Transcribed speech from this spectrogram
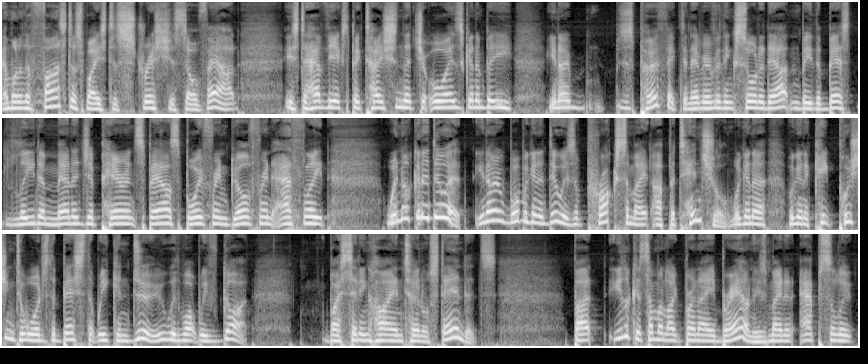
and one of the fastest ways to stress yourself out is to have the expectation that you're always going to be, you know, just perfect and have everything sorted out and be the best leader, manager, parent, spouse, boyfriend, girlfriend, athlete. We're not going to do it. You know, what we're going to do is approximate our potential. We're going to we're going to keep pushing towards the best that we can do with what we've got by setting high internal standards. But you look at someone like Brene Brown, who's made an absolute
